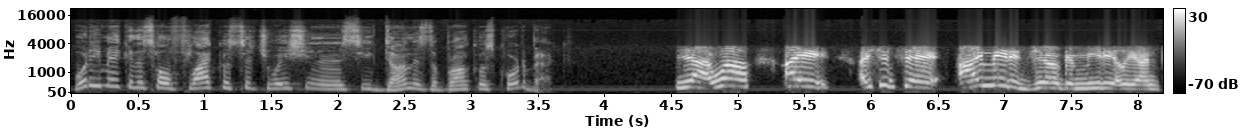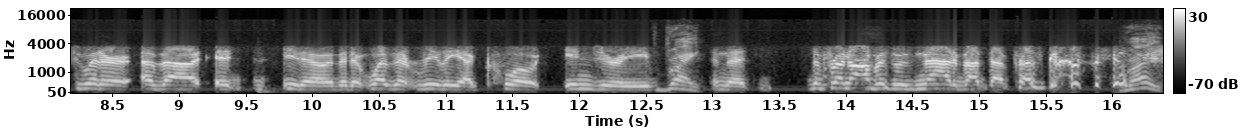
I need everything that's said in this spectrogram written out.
what do you make of this whole Flacco situation? And is he done as the Broncos quarterback? Yeah, well, I I should say I made a joke immediately on Twitter about it, you know, that it wasn't really a quote injury, Right. and that the front office was mad about that press conference. Right.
